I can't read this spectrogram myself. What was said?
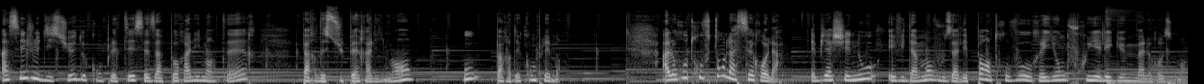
assez judicieux de compléter ces apports alimentaires par des super aliments ou par des compléments. Alors où trouve-t-on la cérola? Eh bien chez nous, évidemment, vous n'allez pas en trouver au rayon fruits et légumes malheureusement.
